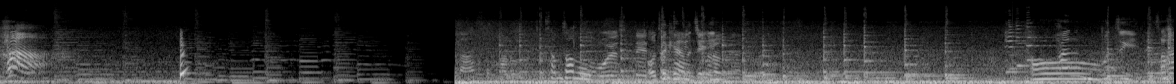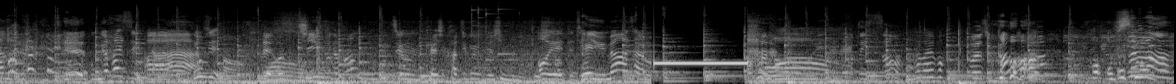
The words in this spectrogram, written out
하! 삼삼오오 모였을 때 어떻게 하면 되니? 사람들을 공격할 수 있다. 혹시 네, 지인분은 한국증 계시 가지고 계신 분이 계세요. 어, 얘 제일 유명한 사람. 아, 또 있어? 해봐 해봐. 보여줄까? 어, 없으면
